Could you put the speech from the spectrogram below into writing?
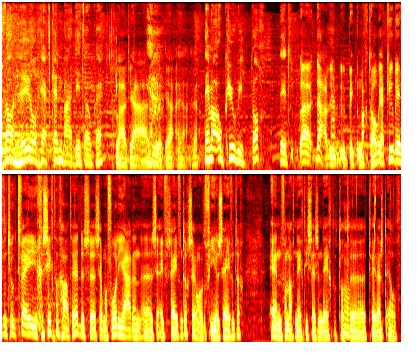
Is wel heel herkenbaar dit ook, hè? Het geluid, ja, natuurlijk. Ja. Ja, ja, Nee, maar ook QB, toch? Dit. Uh, ja, ik mag het hopen. Ja, QB heeft natuurlijk twee gezichten gehad. Hè? Dus uh, zeg maar voor de jaren uh, 77, zeg maar 74. En vanaf 1996 tot Oh. 2011.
